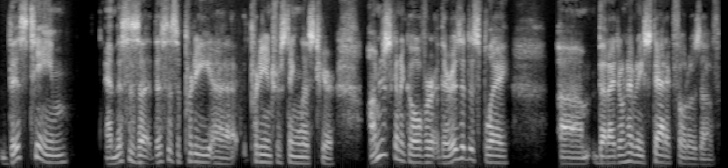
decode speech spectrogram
this team, and this is a this is a pretty uh, pretty interesting list here. I'm just going to go over. There is a display um, that I don't have any static photos of,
